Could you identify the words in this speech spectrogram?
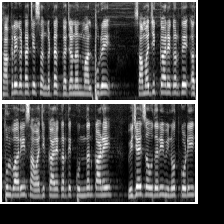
ठाकरे गटाचे संघटक गजानन मालपुरे सामाजिक कार्यकर्ते अतुल बारी सामाजिक कार्यकर्ते कुंदन काळे विजय चौधरी विनोद कोडी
